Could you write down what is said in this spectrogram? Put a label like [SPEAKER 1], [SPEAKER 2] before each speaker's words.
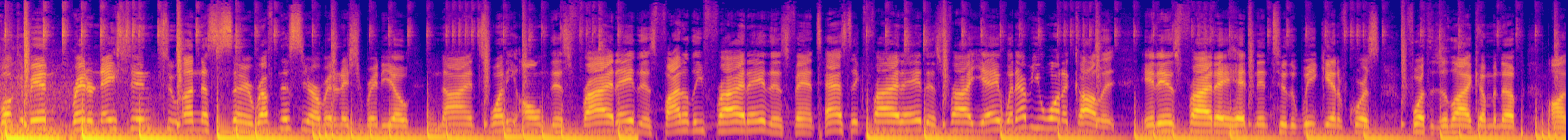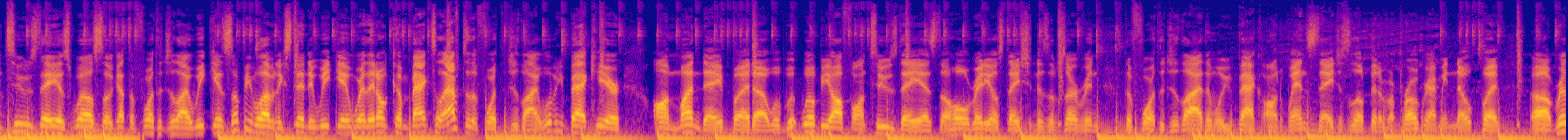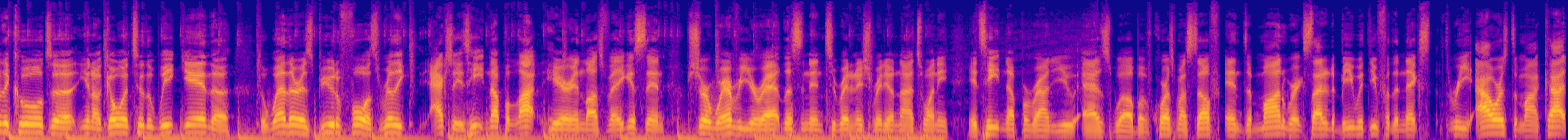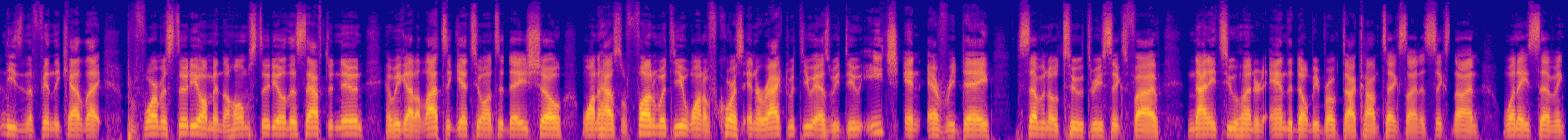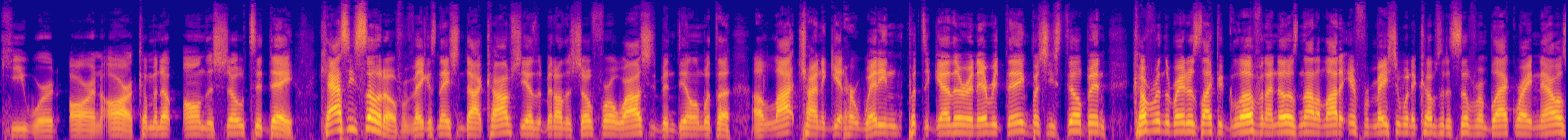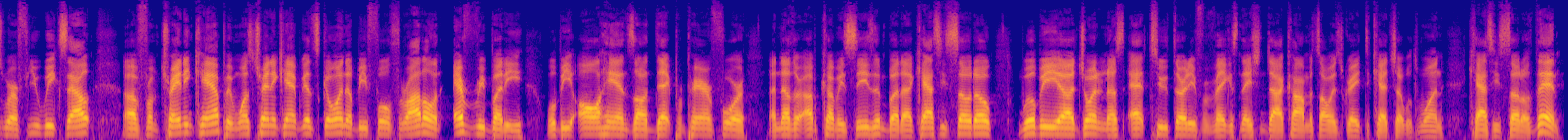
[SPEAKER 1] Welcome in, Raider Nation, to Unnecessary Roughness here on Raider Nation Radio 920 on this Friday, this finally Friday, this fantastic Friday, this Friday, whatever you want to call it. It is Friday, heading into the weekend. Of course, 4th of July coming up on Tuesday as well. So, got the 4th of July weekend. Some people have an extended weekend where they don't come back till after the 4th of July. We'll be back here on Monday, but uh, we'll, we'll be off on Tuesday as the whole radio station is observing the 4th of July. Then we'll be back on Wednesday. Just a little bit of a programming note, but uh, really cool to you know go into the weekend. The the weather is beautiful. It's really actually is heating up a lot here in Las Vegas, and I'm sure wherever you're at listening to Raider Nation Radio 920, it's heating up around you as well. But of course, myself and Damon, we're excited to be with you for the next three hours. Damon Cotton, he's in the Findlay Cadillac Performance Studio. I'm in the home studio this afternoon, and we got a lot to get to on today's show. Want to have some fun with you. Want to, of course, interact with you as we do each and every day. 702 365 9200 and the don'tbebroke.com text line at 69187 keyword R&R. Coming up on the show today, Cassie Soto from VegasNation.com. She hasn't been on the show for a while. She's been dealing with a, a lot trying to get her wedding put together and everything, but she's still been covering the Raiders like a glove. And I know there's not a lot of information when it comes to the silver and black right now as we're a few weeks out uh, from training camp. And once training camp gets going, it'll be full throttle and everybody will be all hands on deck preparing for another upcoming season. But uh, Cassie Soto will be uh, joining us at 2.30 from VegasNation.com. It's always great to catch up with one Cassie Soto. Then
